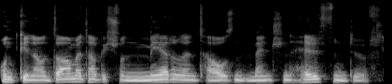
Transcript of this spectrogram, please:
Und genau damit habe ich schon mehreren tausend Menschen helfen dürfen.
